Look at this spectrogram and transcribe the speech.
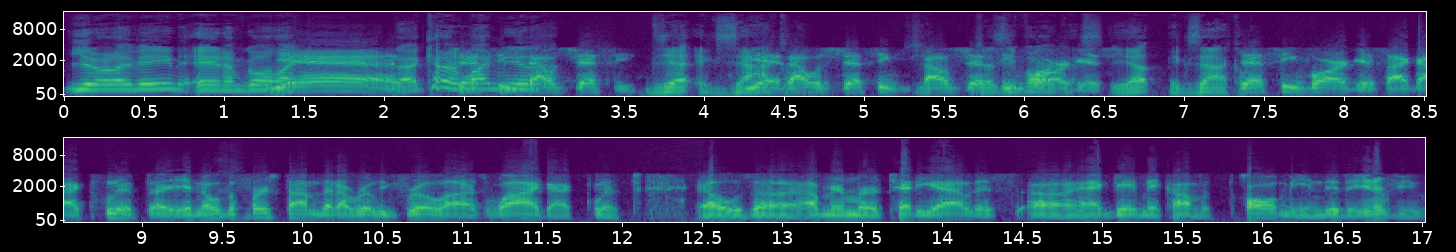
You know what I mean? And I'm going like, yeah, that kind of reminded me of that that. was Jesse. Yeah, exactly. Yeah, that was Jesse. That was Jesse, Jesse Vargas. Vargas. Yep, exactly. Jesse Vargas. I got clipped, I, and that was the first time that I really realized why I got clipped. It was. Uh, I remember Teddy Atlas uh, had gave me a conver- called me and did an interview,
